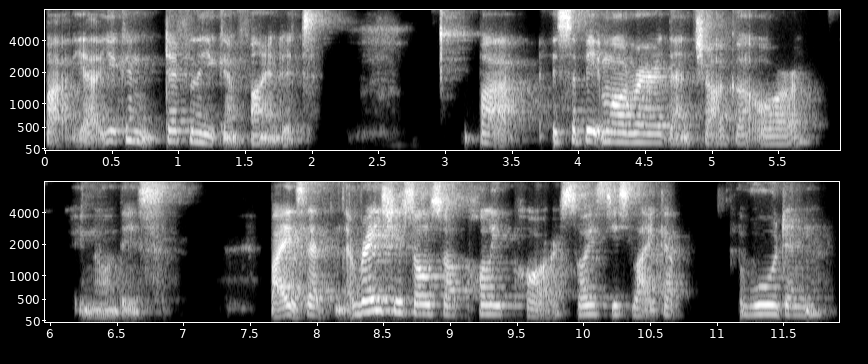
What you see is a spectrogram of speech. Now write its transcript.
But yeah, you can definitely you can find it. But it's a bit more rare than chaga or you know this. But it's that reishi is also a polypore so it's just like a wooden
